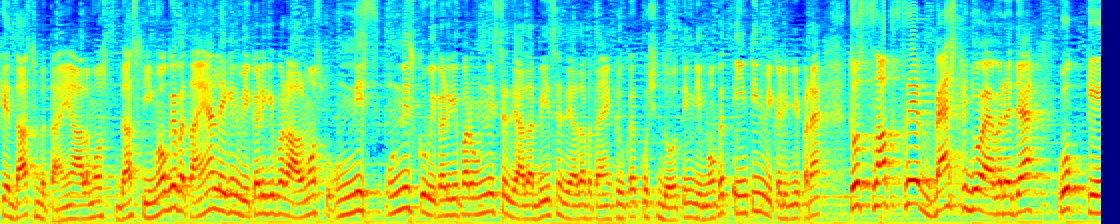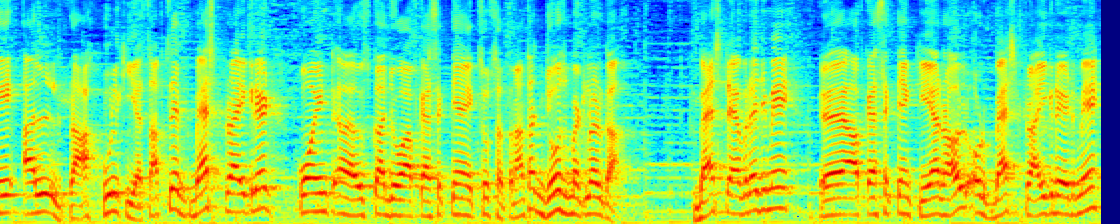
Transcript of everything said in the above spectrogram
के 10 बताए हैं ऑलमोस्ट 10 टीमों के बताए हैं, लेकिन विकेट कीपर ऑलमोस्ट 19 19 को विकेट कीपर 19 से ज़्यादा 20 से ज़्यादा बताए क्योंकि कुछ दो तीन टीमों के तीन तीन विकेट कीपर हैं। तो सबसे बेस्ट जो एवरेज है, वो के एल राहुल की है। सबसे बेस्ट स्ट्राइक रेट पॉइंट उसका जो आप कह सकते हैं एक सौ सत्रह था जोस बटलर का। बेस्ट एवरेज में आप कह सकते हैं के राहुल और बेस्ट स्ट्राइक रेट में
